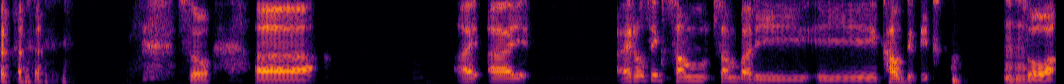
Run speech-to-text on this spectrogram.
so uh, I I I don't think some somebody uh, counted it. Mhm. So uh,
